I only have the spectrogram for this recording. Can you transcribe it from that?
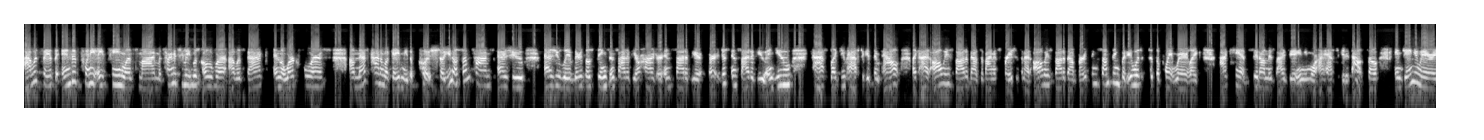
I would say at the end of 2018, once my maternity leave was over, I was back in the workforce. Um, that's kind of what gave me the push. So you know, sometimes as you as you live, there's those things inside of your heart or inside of your or just inside of you, and you have like you have to get them out. Like I had always thought about divine inspirations, and I'd always thought about birthing something, but it was to the point where like I can't sit on this idea anymore. I have to get it out. So in January,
